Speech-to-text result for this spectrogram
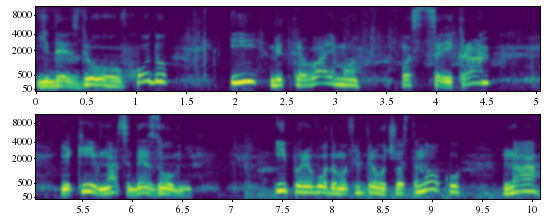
йде з другого входу, і відкриваємо ось цей кран, який в нас йде зовні. І переводимо фільтруючу установку на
